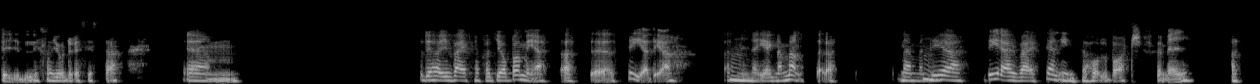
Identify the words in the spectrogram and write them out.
liksom gjorde det sista. Um, så det har ju verkligen fått jobba med att, att uh, se det, att mm. mina egna mönster. Att, nej, men mm. det, det är verkligen inte hållbart för mig att,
